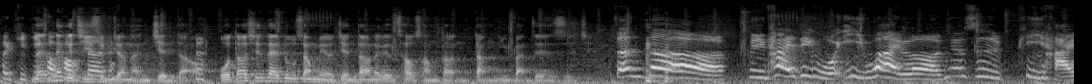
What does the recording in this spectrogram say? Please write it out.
对，那那个其实比较难见到，我到现在路上没有见到那个超长挡挡泥板这件事情。真的，你太令我意外了，那是屁孩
